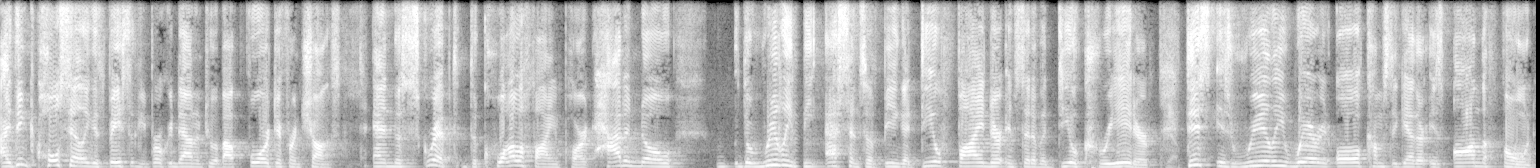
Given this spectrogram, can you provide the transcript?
I think wholesaling is basically broken down into about four different chunks. And the script, the qualifying part, how to know the really the essence of being a deal finder instead of a deal creator. Yep. This is really where it all comes together is on the phone.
